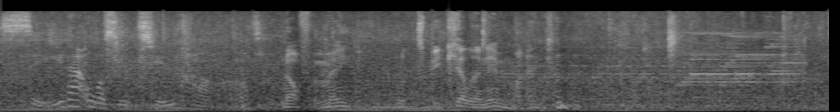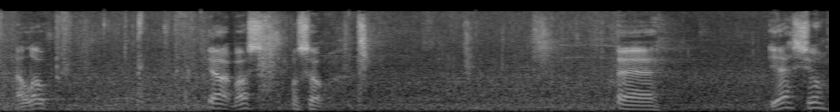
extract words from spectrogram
See, that wasn't too hard. Not for me. Look to be killing him, man. Hello? Yeah, all right, boss? What's up? Uh, yeah, sure.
